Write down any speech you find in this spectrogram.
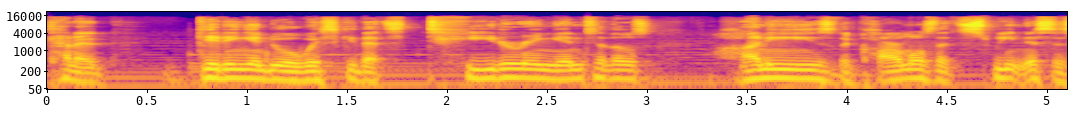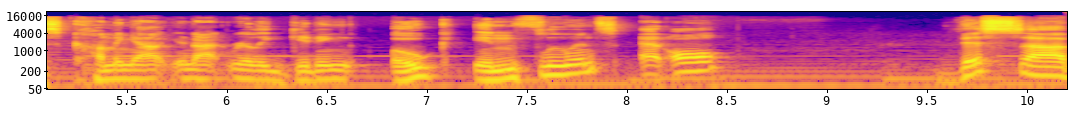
kind of getting into a whiskey that's teetering into those honeys, the caramels, that sweetness is coming out. You're not really getting oak influence at all. This uh,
